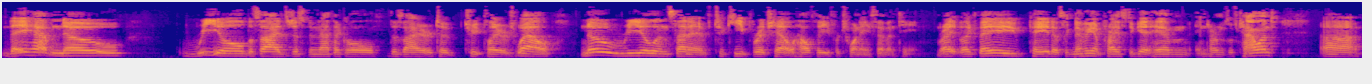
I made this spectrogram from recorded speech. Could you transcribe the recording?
they have no real, besides just an ethical desire to treat players well, no real incentive to keep Rich Hill healthy for 2017, right? Like they paid a significant price to get him in terms of talent. Uh,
